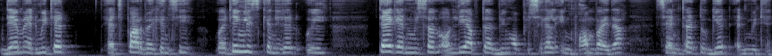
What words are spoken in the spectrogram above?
them admitted as per vacancy waiting list candidate will take admission only after being official inform by the centre to get admitted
